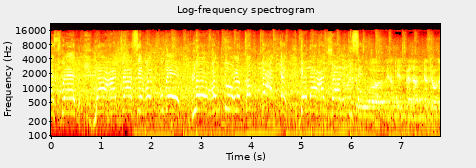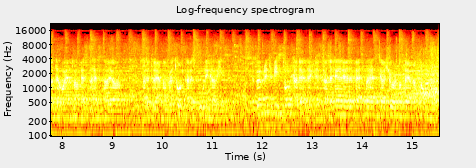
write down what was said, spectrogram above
La Suède. Maharaja s'est retrouvé. Le retour, le comeback de Maharaja, le 17. vid något tillfälle att jag trodde att det var en av de bästa hästar jag hade tränat för det tolkades på olika vis. Jag behöver inte misstolka det längre för det här är den bästa häst jag har kört och tränat någon gång.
